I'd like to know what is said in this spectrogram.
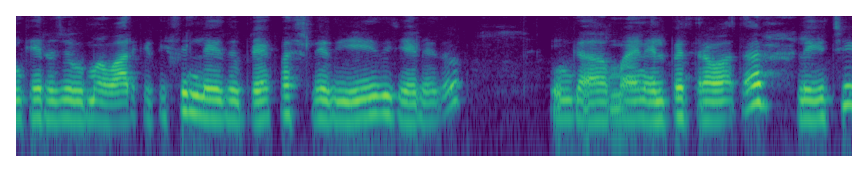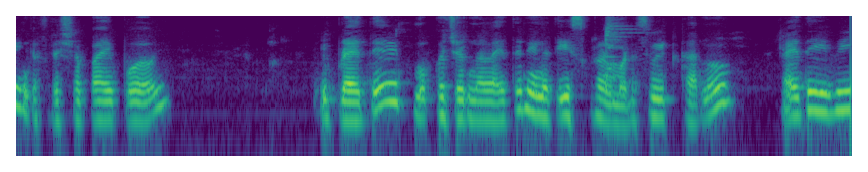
ఇంకా ఈరోజు మా వారికి టిఫిన్ లేదు బ్రేక్ఫాస్ట్ లేదు ఏది చేయలేదు. ఇంకా మా ఆయన వెళ్ళిపోయిన తర్వాత లేచి ఇంకా ఫ్రెష్ అప్ అయిపోయి ఇప్పుడైతే మొక్కజొన్నలు అయితే నేను తీసుకున్నాను అనమాట స్వీట్ కార్ను అయితే ఇవి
